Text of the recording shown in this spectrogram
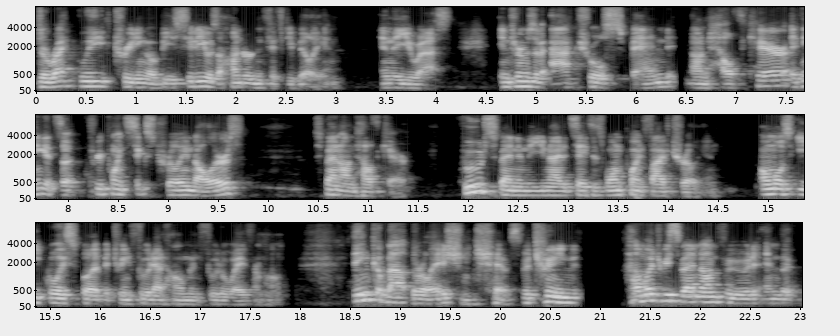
directly treating obesity was 150 billion in the US in terms of actual spend on healthcare, I think it's a $3.6 trillion spent on healthcare. Food spend in the United States is 1.5 trillion, almost equally split between food at home and food away from home. Think about the relationships between how much we spend on food and the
